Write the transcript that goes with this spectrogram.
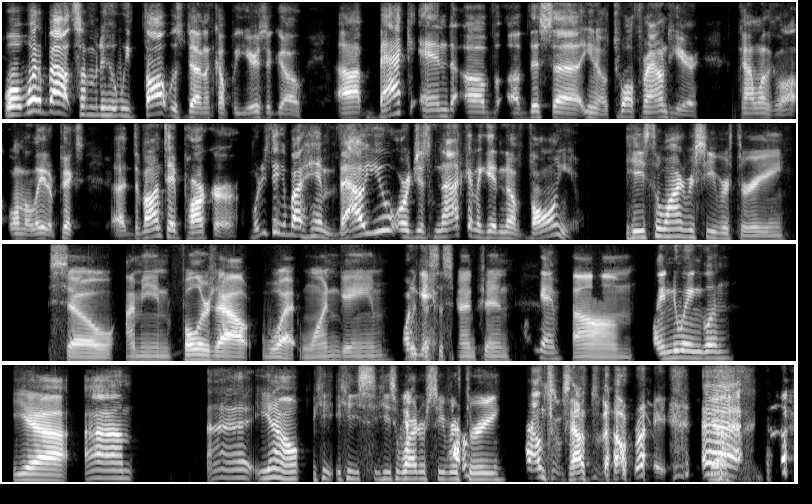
Well, what about somebody who we thought was done a couple years ago? Uh, back end of of this, uh, you know, twelfth round here, kind of one of the, one of the later picks. Uh, DeVante Parker. What do you think about him? Value or just not going to get enough volume? He's the wide receiver three. So I mean, Fuller's out. What one game One with game. the suspension? Game Um, playing New England. yeah. Um, uh, you know, he he's he's a wide receiver three. Sounds sounds about right. Yeah.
